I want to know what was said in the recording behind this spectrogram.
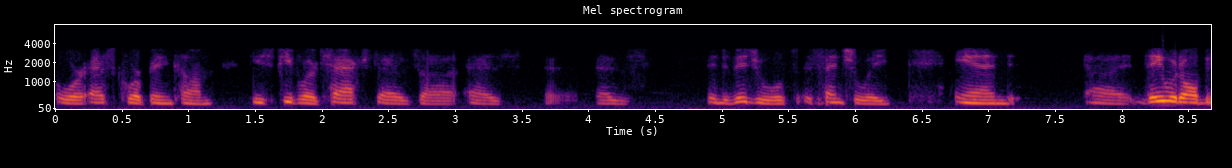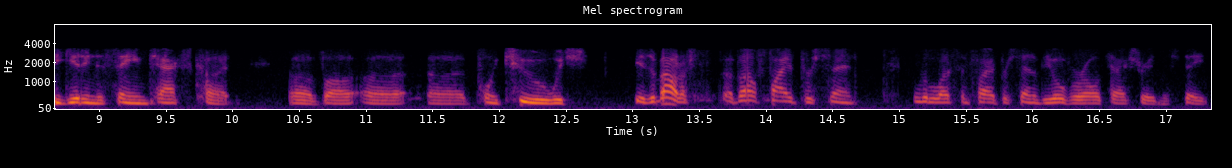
or S corp income. These people are taxed as uh, as as individuals essentially, and uh, they would all be getting the same tax cut of uh, uh, uh, 0.2, which is about a, about five percent a little less than 5% of the overall tax rate in the state.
